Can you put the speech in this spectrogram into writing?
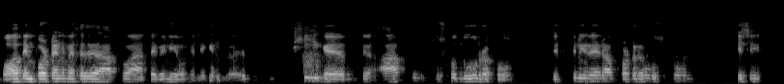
बहुत इंपॉर्टेंट मैसेज आपको आते भी नहीं होंगे, लेकिन ठीक है आप उसको दूर रखो। जितनी देर आप पढ़ रहे हो, उसको किसी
